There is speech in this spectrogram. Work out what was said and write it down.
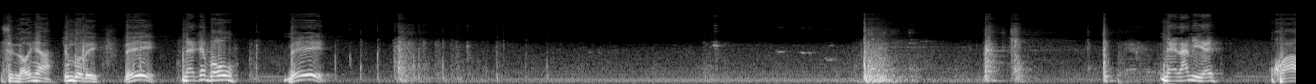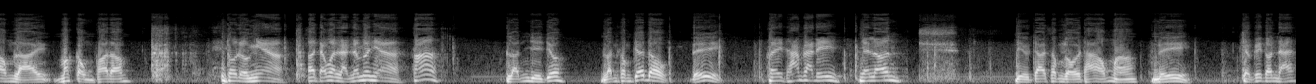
Xin lỗi nha Chúng tôi đi. Đi. Nè sư phụ Đi. Nè làm gì vậy Khóa ông lại Mắc công phá đám. Thôi được nha Ở trong anh lạnh lắm đó nha. Hả? Lạnh gì chứ? Lạnh không chết đâu Đi. Thì thảm ra đi Nhanh lên. Điều tra xong rồi thả ổng mà Đi. Chờ cái tên đã.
